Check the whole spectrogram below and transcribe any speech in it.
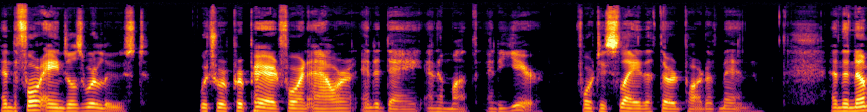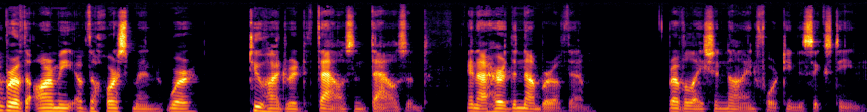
And the four angels were loosed, which were prepared for an hour and a day and a month and a year, for to slay the third part of men. And the number of the army of the horsemen were two hundred thousand thousand. And I heard the number of them. Revelation 9 14 to 16.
